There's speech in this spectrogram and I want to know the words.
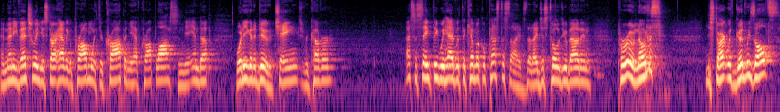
And then eventually you start having a problem with your crop and you have crop loss and you end up, what are you going to do? Change, recover? That's the same thing we had with the chemical pesticides that I just told you about in Peru. Notice you start with good results,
